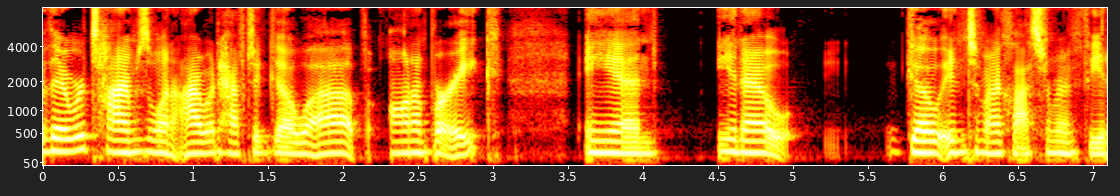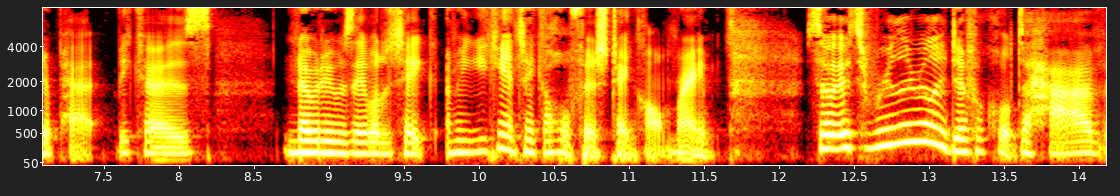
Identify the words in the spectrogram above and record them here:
there were times when I would have to go up on a break and, you know, go into my classroom and feed a pet because nobody was able to take i mean you can't take a whole fish tank home right so it's really really difficult to have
